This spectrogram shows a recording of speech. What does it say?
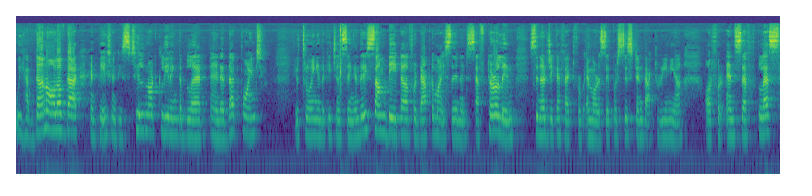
we have done all of that and patient is still not clearing the blood and at that point you're throwing in the kitchen sink and there is some data for daptomycin and ceftaroline synergic effect for mrsa persistent bacteremia or for Ancef plus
